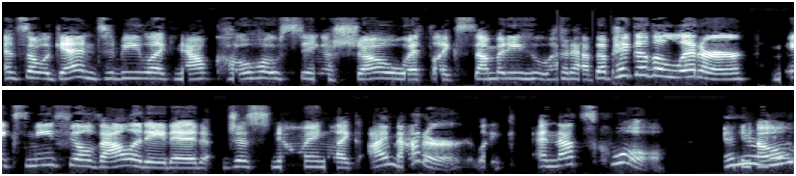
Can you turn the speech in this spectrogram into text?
And so again, to be like now co-hosting a show with like somebody who could have the pick of the litter makes me feel validated just knowing like I matter. Like and that's cool. And you know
